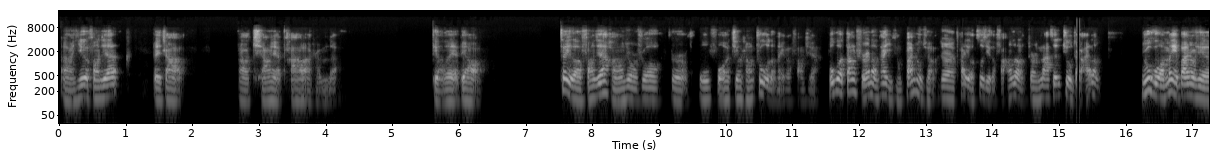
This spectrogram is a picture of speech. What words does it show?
啊，一个房间。被炸了，啊墙也塌了什么的，顶子也掉了。这个房间好像就是说是胡佛经常住的那个房间。不过当时呢，他已经搬出去了，就是他有自己的房子了，就是纳森旧宅了。如果没搬出去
